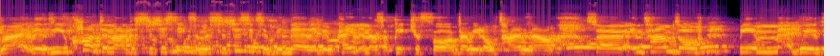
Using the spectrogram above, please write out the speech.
right? You can't deny the statistics, and the statistics have been there. They've been painting us a picture for a very long time now. So, in terms of being met with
